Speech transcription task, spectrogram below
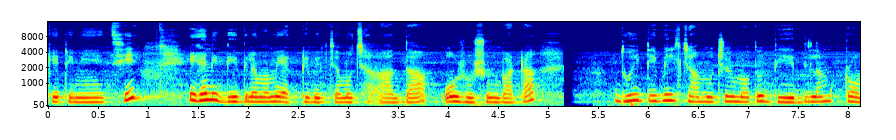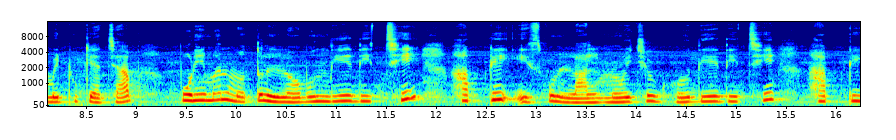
কেটে নিয়েছি। এখানে দিয়ে দিলাম আমি এক টেবিল চামচ আদা ও রসুন বাটা। দুই টেবিল চামচের মতো দিয়ে দিলাম টমেটো কেচাপ। পরিমাণ মতো লবণ দিয়ে দিচ্ছি। হাফ টি স্পুন লাল মরিচের গুঁড়ো দিয়ে দিচ্ছি। হাফ টি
